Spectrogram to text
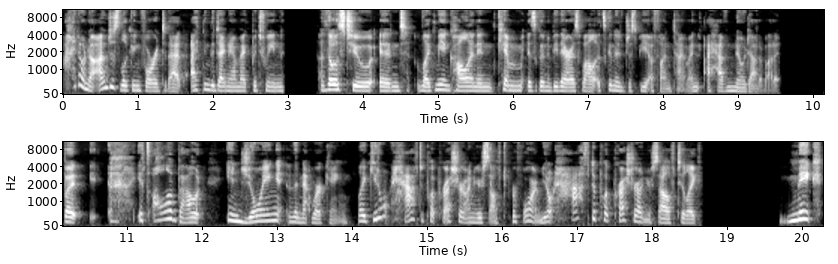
I don't know, I'm just looking forward to that. I think the dynamic between those two and like me and Colin and Kim is going to be there as well. It's going to just be a fun time. and I have no doubt about it. But it's all about enjoying the networking. Like you don't have to put pressure on yourself to perform. You don't have to put pressure on yourself to like make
